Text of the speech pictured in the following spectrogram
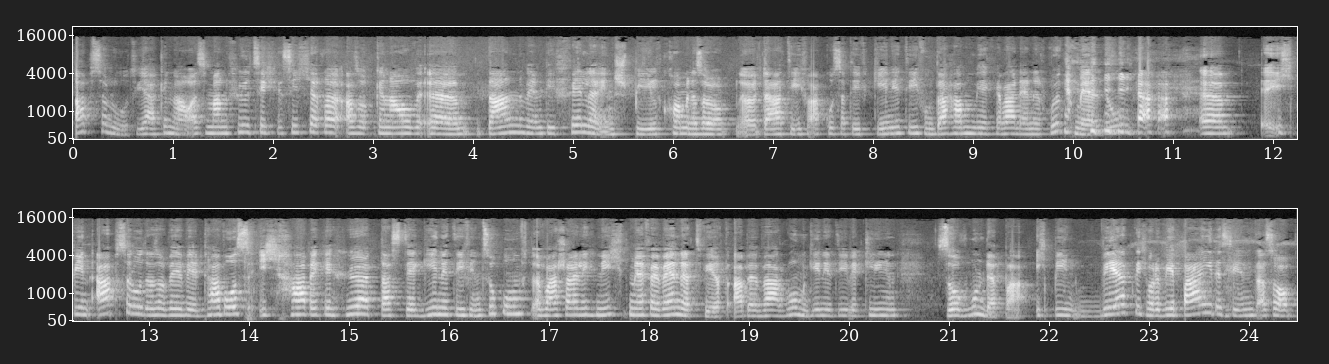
Absolut, ja genau. Also man fühlt sich sicherer, also genau ähm, dann, wenn die Fälle ins Spiel kommen, also äh, Dativ, Akkusativ, Genitiv, und da haben wir gerade eine Rückmeldung. Ja. ähm, ich bin absolut, also WW Tabos, ich habe gehört, dass der Genitiv in Zukunft wahrscheinlich nicht mehr verwendet wird. Aber warum? Genitive klingen so wunderbar. Ich bin wirklich, oder wir beide sind, also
